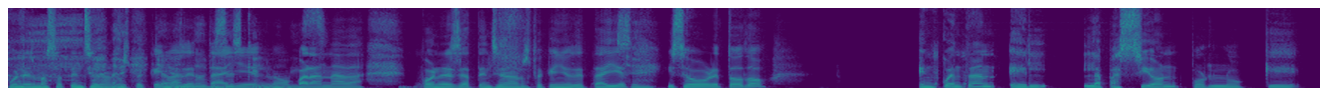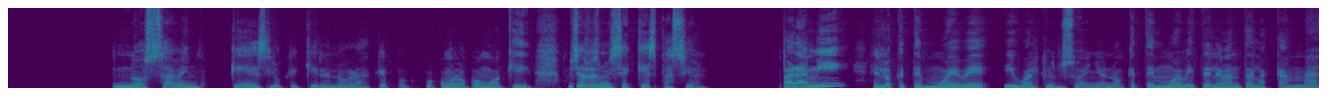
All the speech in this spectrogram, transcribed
pones más atención a los pequeños detalles, no para nada, pones atención a los pequeños detalles y sobre todo encuentran el, la pasión por lo que no saben qué es lo que quieren lograr, ¿Qué, ¿cómo lo pongo aquí? Muchas veces me dice, ¿qué es pasión? para mí es lo que te mueve igual que un sueño, ¿no? Que te mueve y te levanta de la cama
